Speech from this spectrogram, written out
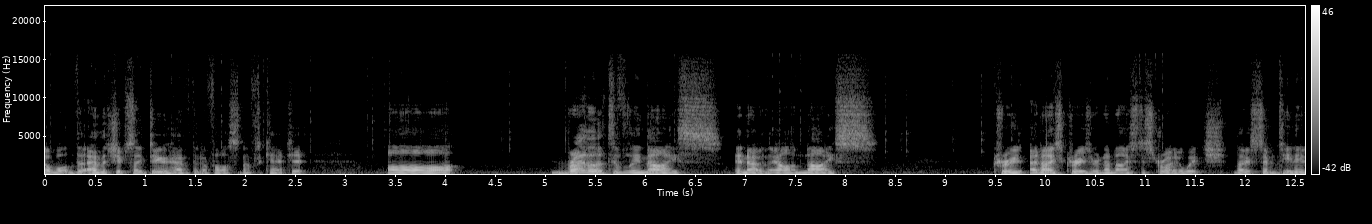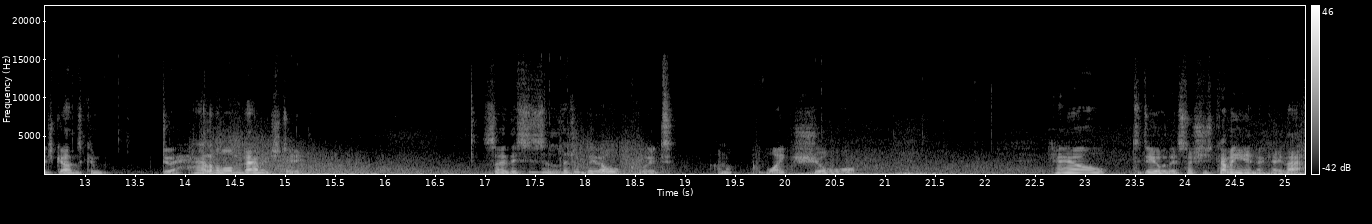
uh, what the, and the ships I do have that are fast enough to catch it, are relatively nice. You know, they are nice. A nice cruiser and a nice destroyer, which those 17-inch guns can do a hell of a lot of damage to. So this is a little bit awkward. I'm not quite sure how to deal with this. So she's coming in. Okay, that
